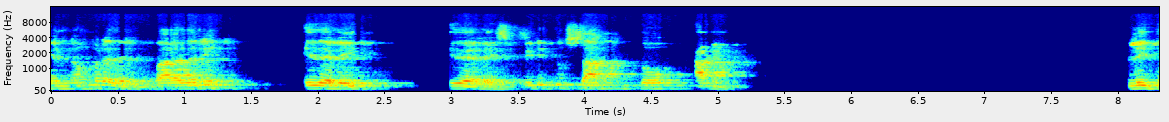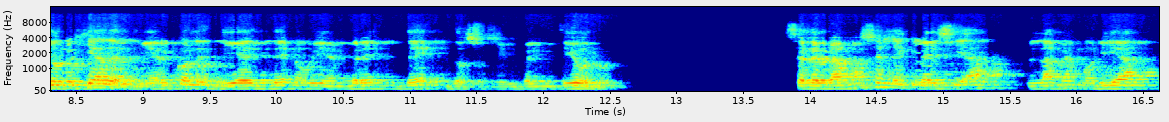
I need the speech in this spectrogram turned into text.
el nombre del Padre y del Hijo y del Espíritu Santo. Amén. Liturgia del miércoles 10 de noviembre de 2021. Celebramos en la iglesia la memoria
